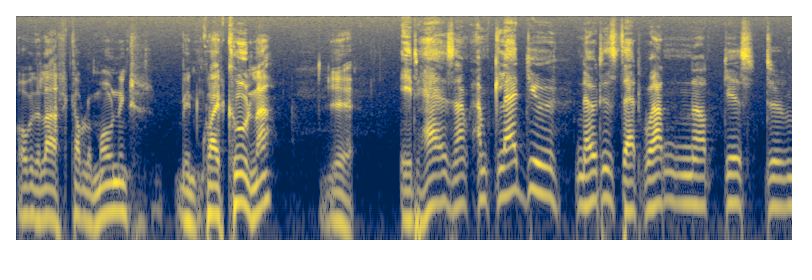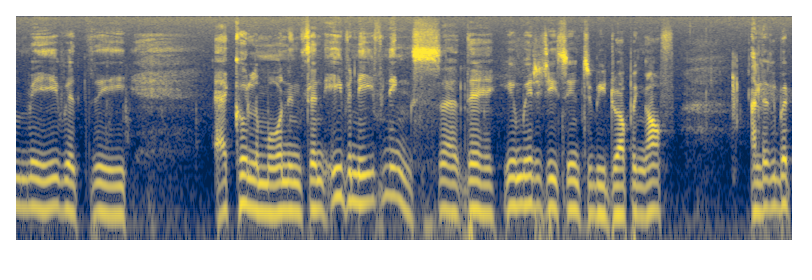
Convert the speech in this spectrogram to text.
over the last couple of mornings been quite cool now. Yeah, it has i'm, I'm glad you noticed that one not just uh, me with the uh, cooler mornings and even evenings uh, the humidity seems to be dropping off a little bit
